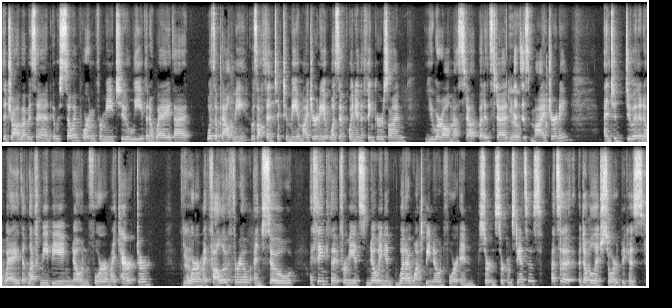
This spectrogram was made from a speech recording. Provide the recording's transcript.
the job I was in, it was so important for me to leave in a way that was about me. It was authentic to me and my journey. It wasn't pointing the fingers on you are all messed up, but instead, yeah. this is my journey. And to do it in a way that left me being known for my character, yeah. or my follow through. And so I think that for me, it's knowing in what I want to be known for in certain circumstances. That's a, a double edged sword because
